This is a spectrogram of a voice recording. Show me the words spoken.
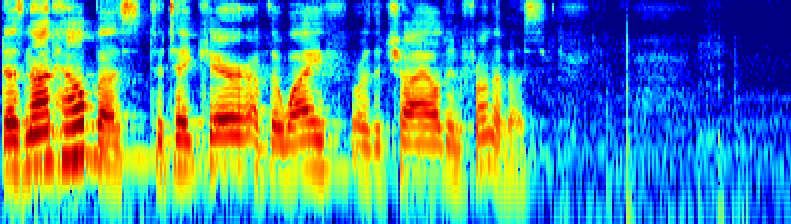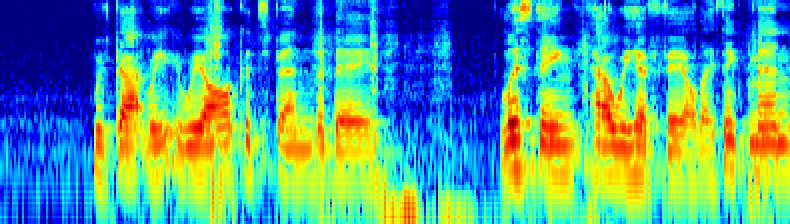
does not help us to take care of the wife or the child in front of us. We've got we, we all could spend the day listing how we have failed. I think men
